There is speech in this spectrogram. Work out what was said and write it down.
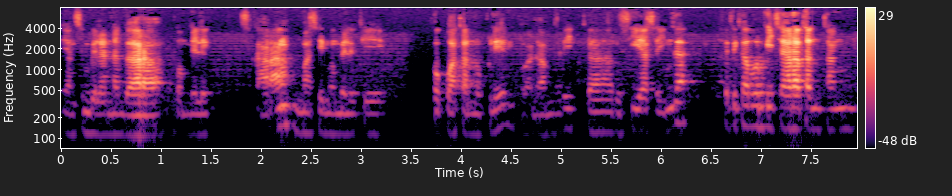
yang sembilan negara pemilik sekarang masih memiliki kekuatan nuklir itu ada Amerika, Rusia sehingga ketika berbicara tentang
